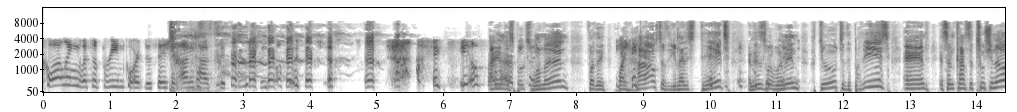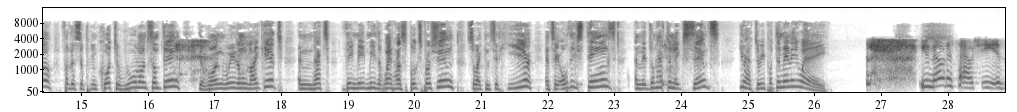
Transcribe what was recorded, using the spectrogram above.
calling the Supreme Court decision unconstitutional. I feel for I am the spokeswoman for the White House of the United States, and this is what women do to the bodies, and it's unconstitutional for the Supreme Court to rule on something the wrong way, don't like it, and that's they made me the White House spokesperson, so I can sit here and say all these things, and they don't have to make sense. You have to report them anyway. You notice how she is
